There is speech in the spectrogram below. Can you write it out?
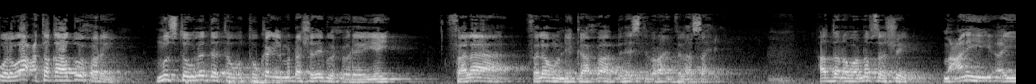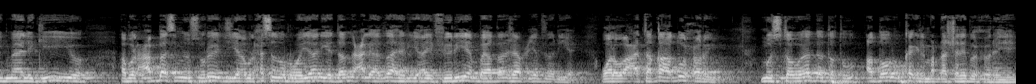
walow actaqa hadduu xoreeyo mustawladata tu ka ilmo dhashaday buu xoreeyey. Falaa falahu nikaaxuha bila istibra'in fi lasaxi haddana waa nafs shay. Macnihii ay maaliki abulcabaas ibn surayj iyo abulxasan aruyaan iyo daami cali aahir iyo ay fiiriyeen bay haddana shaaficiya fiiriyeen walow actaqa hadduu xoreeyo mustawladatu adoonu ka ilma dhashaday buu xoreeyey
